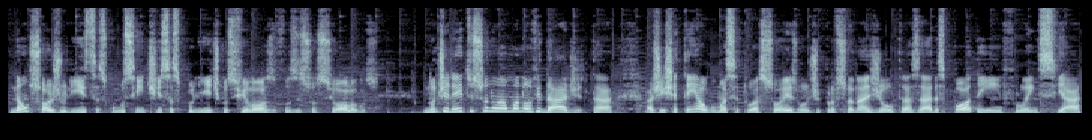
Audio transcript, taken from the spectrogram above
não só juristas, como cientistas políticos, filósofos e sociólogos? No direito isso não é uma novidade, tá? A gente tem algumas situações onde profissionais de outras áreas podem influenciar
